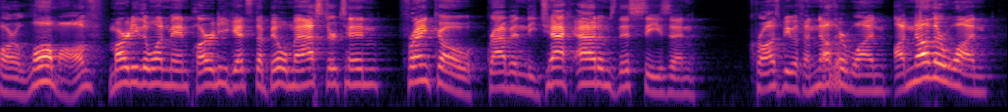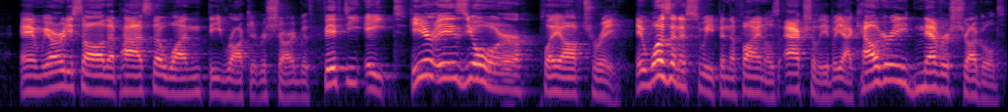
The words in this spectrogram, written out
Varlamov. Marty the one-man party gets the Bill Masterton. Franco grabbing the Jack Adams this season. Crosby with another one. Another one. And we already saw that Pasta won the Rocket Richard with 58. Here is your playoff tree. It wasn't a sweep in the finals, actually. But yeah, Calgary never struggled.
